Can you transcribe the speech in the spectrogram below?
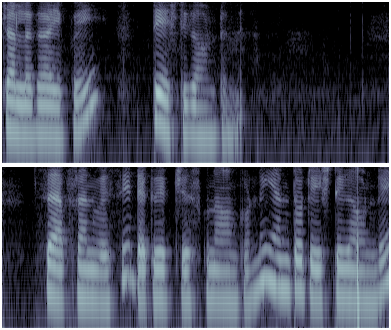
చల్లగా అయిపోయి టేస్టీగా ఉంటుంది. సాఫ్రాన్ వేసి డెకరేట్ చేసుకున్నాం అనుకోండి ఎంతో టేస్టీగా ఉండే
